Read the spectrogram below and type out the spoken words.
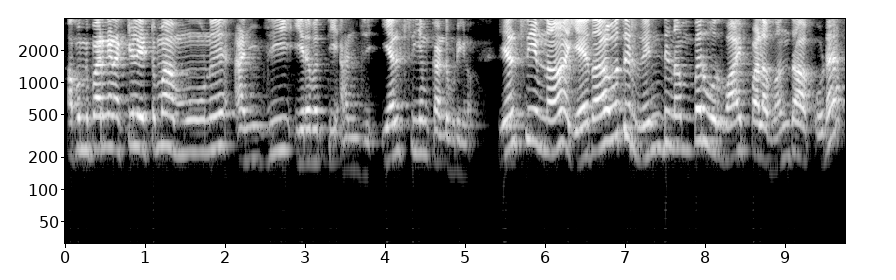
அப்போ இங்கே பாருங்கள் நான் கீழே எட்டுமா? மூணு அஞ்சு இருபத்தி அஞ்சு. எல்சிஎம் கண்டுபிடிக்கணும். எல்சிஎம்னா ஏதாவது ரெண்டு நம்பர் ஒரு வாய்ப்பால் வந்தால் கூட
